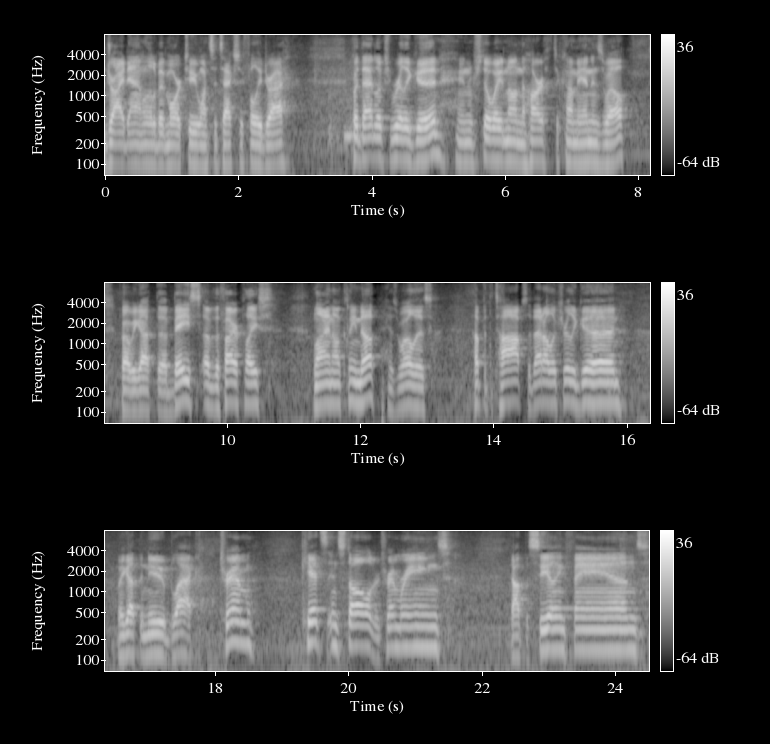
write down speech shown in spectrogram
dry down a little bit more too once it's actually fully dry. But that looks really good and we're still waiting on the hearth to come in as well. But we got the base of the fireplace line all cleaned up as well as up at the top so that all looks really good. We got the new black trim kits installed or trim rings Got the ceiling fans.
